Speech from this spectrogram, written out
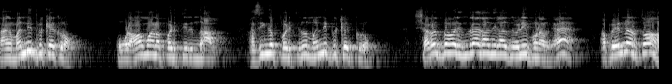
நாங்கள் மன்னிப்பு கேட்குறோம். உங்களை அவமானப்படுத்தியிருந்தால் அசிங்கப்படுத்தியிருந்தால் மன்னிப்பு கேட்கிறோம். சரத்பவார் இந்திரா காந்தி காலத்தில் வெளியே போனாருங்க. அப்போ என்ன அர்த்தம்?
